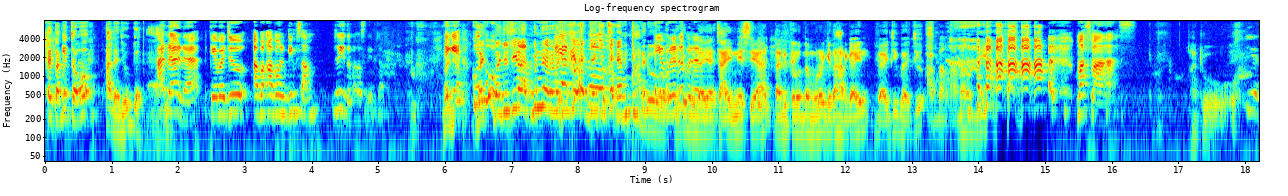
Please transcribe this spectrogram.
Eh tapi cowok ada juga kan? ada ada. Kayak baju abang-abang di dimsum. Bisa gitu maksud dimsum. Ya, Baju, kayak baju, baju silat bener baju Iya, silat. Jackie Chan. Aduh, Iya, bener, itu bener. budaya Chinese ya. Tadi turun temurun kita hargain baju-baju abang-abang di. Mas mas. Aduh, Iya,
